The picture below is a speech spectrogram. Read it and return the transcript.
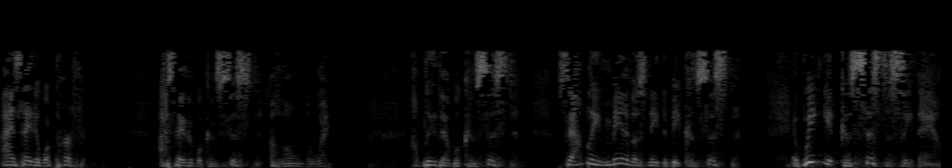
I didn't say they were perfect. I say they were consistent along the way. I believe that we're consistent. See, I believe many of us need to be consistent. If we can get consistency down,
